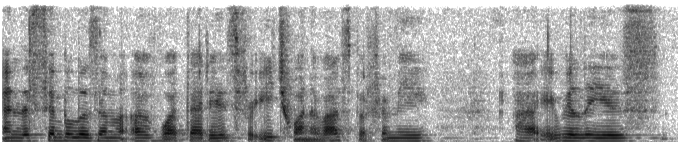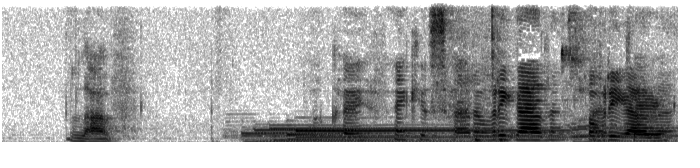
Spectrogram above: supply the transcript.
and the symbolism of what that is for each one of us but for me uh, it really is love. Ok thank you Sara. Obrigada. Obrigada.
